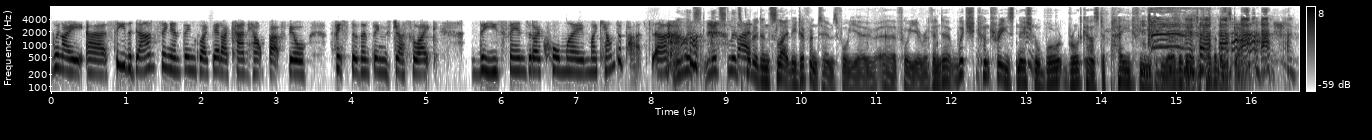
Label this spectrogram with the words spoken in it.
When I uh, see the dancing and things like that, I can't help but feel festive and things just like these fans that I call my, my counterparts. Uh, well, let's let's, let's but, put it in slightly different terms for you, uh, for you, Ravinda. Which country's national broadcaster paid for you to be over there to cover these games?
